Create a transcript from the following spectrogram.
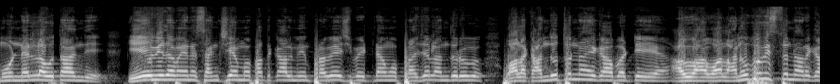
మూడు నెలలు అవుతుంది. ఏ విధమైన సంక్షేమ పథకాలు మేము ప్రవేశపెట్టినామో ప్రజలందరూ వాళ్ళకు అందుతున్నాయి కాబట్టి అవి వాళ్ళు అనుభవిస్తున్నారు కాబట్టి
